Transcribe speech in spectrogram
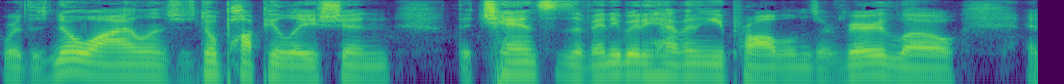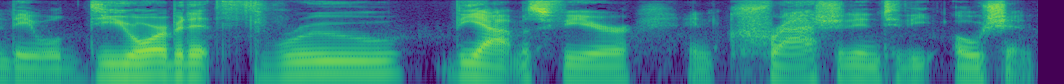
where there's no islands, there's no population. The chances of anybody having any problems are very low and they will deorbit it through the atmosphere and crash it into the ocean.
